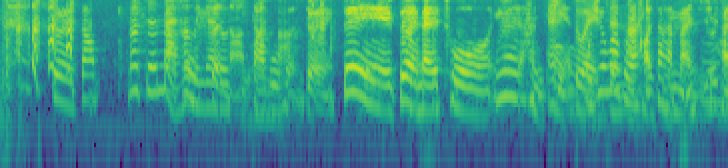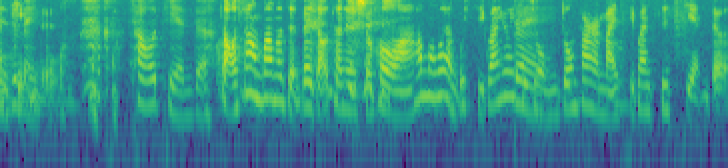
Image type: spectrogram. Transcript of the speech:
对，当。那真奶他们应该都喜欢，大部分对。对对，没错，因为很甜。我觉得外国人好像还蛮喜欢甜的，超甜的。早上帮他们准备早餐的时候啊，他们会很不习惯，因为其实我们东方人蛮习惯吃咸的。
